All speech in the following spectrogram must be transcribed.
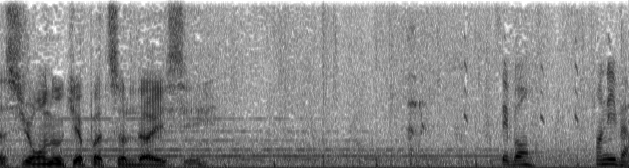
Assurons-nous qu'il n'y a pas de soldats ici. C'est bon, on y va.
